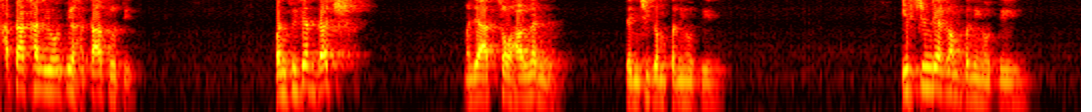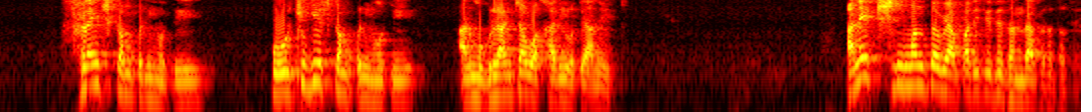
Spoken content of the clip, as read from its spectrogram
हाताखाली होती हातात होती. पण तिथे डच म्हणजे आजचं हॉलंड त्यांची कंपनी होती. ईस्ट इंडिया कंपनी होती. फ्रेंच कंपनी होती. पोर्चुगीज कंपनी होती. आणि मुघलांच्या वखारी होत्या अनेक. अनेक श्रीमंत व्यापारी तिथे धंदा करत असेल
